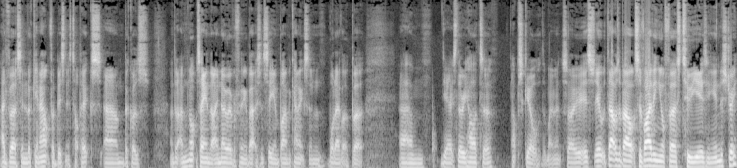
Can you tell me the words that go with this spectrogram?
adverse in looking out for business topics um, because. I'm not saying that I know everything about S&C and biomechanics and whatever, but um, yeah, it's very hard to upskill at the moment. So it's it, that was about surviving your first two years in the industry,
